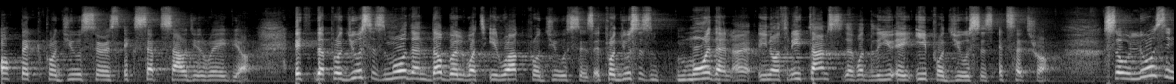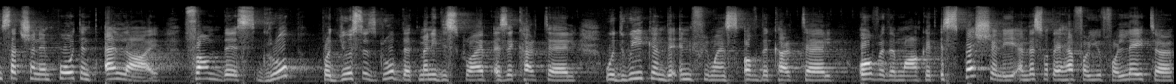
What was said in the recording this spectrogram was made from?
OPEC producers except Saudi Arabia. It produces more than double what Iraq produces. It produces more than uh, you know three times what the UAE produces, etc. So losing such an important ally from this group producers group that many describe as a cartel would weaken the influence of the cartel over the market, especially, and that's what I have for you for later,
